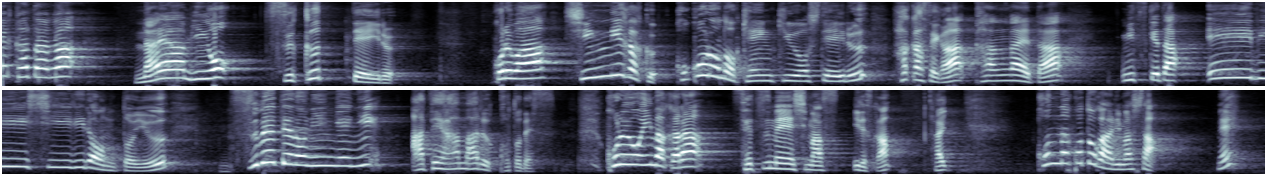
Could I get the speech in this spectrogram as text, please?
え方が悩みを作っている。これは心理学心の研究をしている博士が考えた見つけた ABC 理論という全ての人間に当てはまることです。これを今から説明します。いいですか？はい。こんなことがありました。ね？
